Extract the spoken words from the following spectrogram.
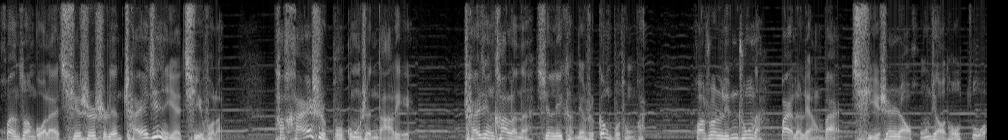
换算过来，其实是连柴进也欺负了，他还是不躬身打礼。柴进看了呢，心里肯定是更不痛快。话说林冲呢，拜了两拜，起身让洪教头坐。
